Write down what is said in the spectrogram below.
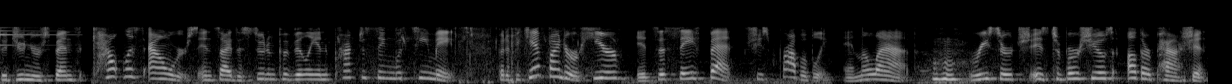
The junior spends countless hours inside the student pavilion practicing with teammates. But if you can't find her here, it's a safe bet. She's probably in the lab. Mm-hmm. Research is Tiburcio's other passion.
